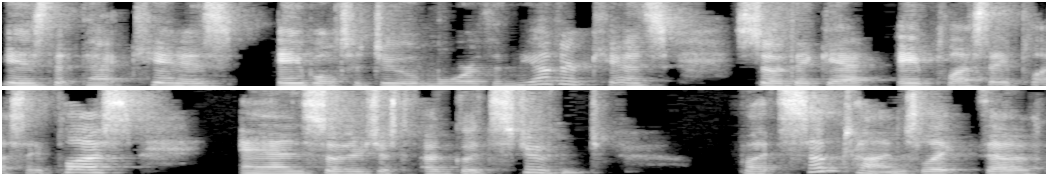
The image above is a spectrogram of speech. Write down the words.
is that that kid is able to do more than the other kids, so they get A plus, A plus, A plus, and so they're just a good student. But sometimes, like the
